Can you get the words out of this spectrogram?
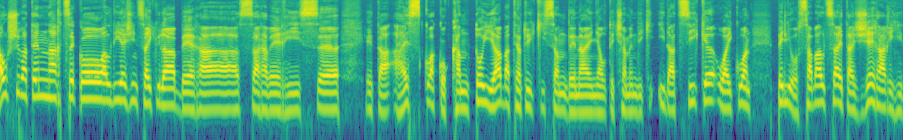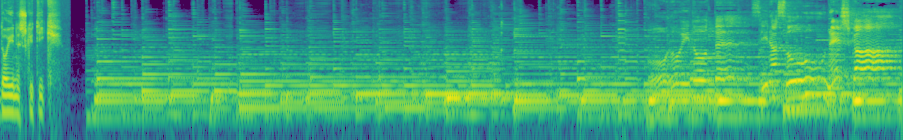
Pausu baten hartzeko aldia esintzaikula berra zara berriz eh, eta aezkoako kantoia bateatu ikizan dena eniaute txamendik idatzik oaikuan pelio zabaltza eta gerari hidoien eskutik. Oroidote zirazun eskatxa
